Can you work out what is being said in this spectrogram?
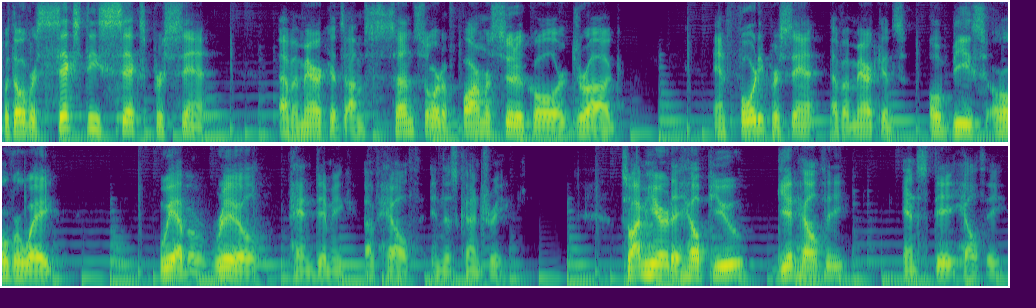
With over 66% of Americans on some sort of pharmaceutical or drug, and 40% of Americans obese or overweight, we have a real pandemic of health in this country. So I'm here to help you get healthy and stay healthy.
